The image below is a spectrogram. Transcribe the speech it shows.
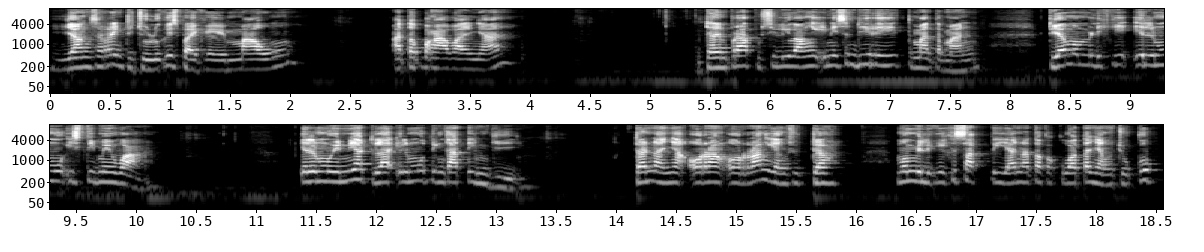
yang sering dijuluki sebagai maung atau pengawalnya. Dan Prabu Siliwangi ini sendiri, teman-teman, dia memiliki ilmu istimewa ilmu ini adalah ilmu tingkat tinggi. Dan hanya orang-orang yang sudah memiliki kesaktian atau kekuatan yang cukup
